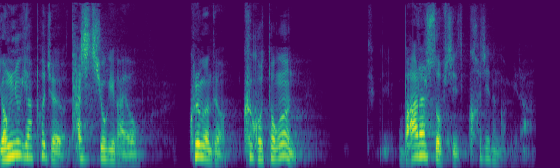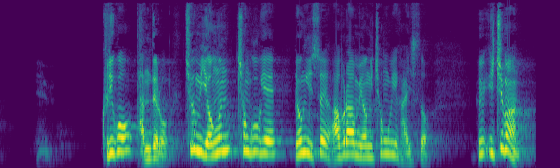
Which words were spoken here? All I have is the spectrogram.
영육이 아파져요. 다시 지옥에 가요. 그러면. 그 고통은 말할 수 없이 커지는 겁니다. 예. 그리고 반대로 지금 영은 천국에 영이 있어요. 아브라함 영이 천국에 가 있어. 있지만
